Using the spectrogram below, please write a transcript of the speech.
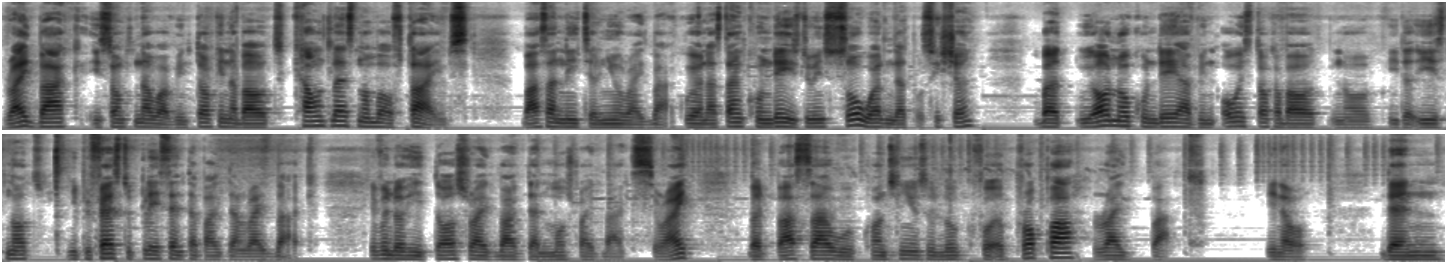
Right back is something that we've been talking about countless number of times. Barca needs a new right back. We understand Koundé is doing so well in that position but we all know Koundé have been always talk about you know he, he is not he prefers to play center back than right back even though he does right back than most right backs right but Barca will continue to look for a proper right back. You know, then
